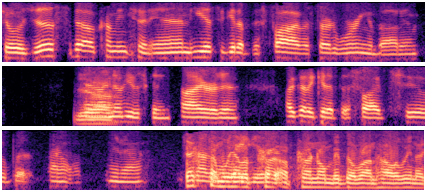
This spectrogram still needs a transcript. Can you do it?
show is just about coming to an end. He has to get up at five. I started worrying about him, and I know he was getting tired, and I got to get up at five too. But I don't, you know. Next time we have a, per, a paranormal, maybe around Halloween, I,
